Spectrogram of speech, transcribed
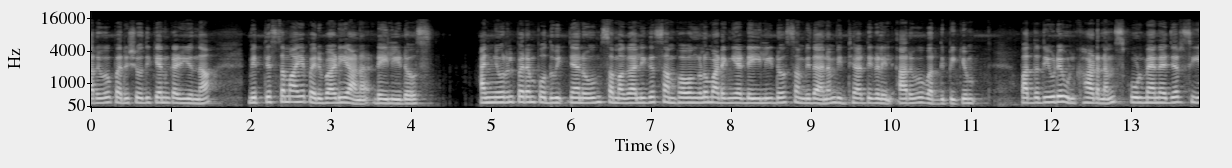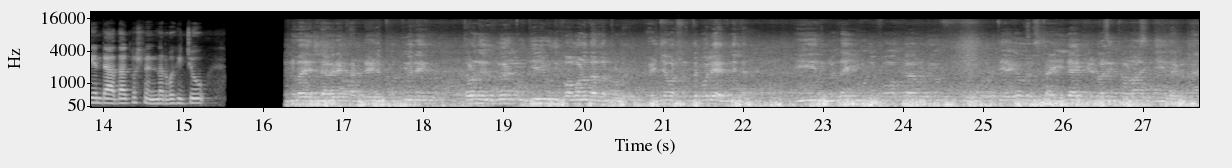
അറിവ് പരിശോധിക്കാൻ കഴിയുന്ന വ്യത്യസ്തമായ പരിപാടിയാണ് ഡെയിലി ഡോസ്. അഞ്ഞൂറിൽ പരം പൊതുവിജ്ഞാനവും സമകാലിക സംഭവങ്ങളും അടങ്ങിയ ഡെയിലി ഡോസ് സംവിധാനം വിദ്യാർത്ഥികളിൽ അറിവ് വർദ്ധിപ്പിക്കും. പദ്ധതിയുടെ ഉദ്ഘാടനം school manager C N Radhakrishnan നിർവഹിച്ചു. നിങ്ങളെ എല്ലാവരെയും കണ്ടു കഴിഞ്ഞ് പുതിയൊരു നിങ്ങൾക്ക് ഒരു പുതിയ യൂണിഫോമാണ് തന്നിട്ടുള്ളത്. കഴിഞ്ഞ വർഷത്തെ പോലെ ആയിരുന്നില്ല. ഈ നിങ്ങളുടെ യൂണിഫോമൊക്കെ ഒരു പ്രത്യേക ഒരു സ്റ്റൈലാക്കിയിട്ടാണ് ഇത്തവണ ചെയ്തേക്കുന്നത്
